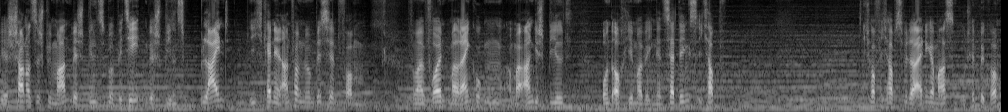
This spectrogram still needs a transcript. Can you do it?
wir schauen uns das Spiel mal an. Wir spielen es über PC, wir spielen es blind. Ich kenne den Anfang nur ein bisschen vom von meinem Freund mal reingucken, mal angespielt und auch hier mal wegen den Settings. Ich habe, ich hoffe, ich habe es wieder einigermaßen gut hinbekommen.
